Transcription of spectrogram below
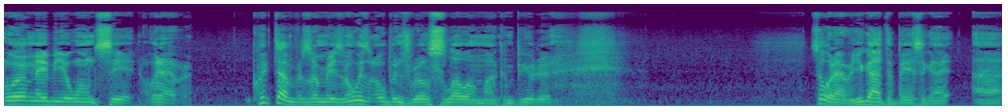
Or maybe you won't see it, whatever. QuickTime, for some reason, always opens real slow on my computer. So whatever, you got the basic uh,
